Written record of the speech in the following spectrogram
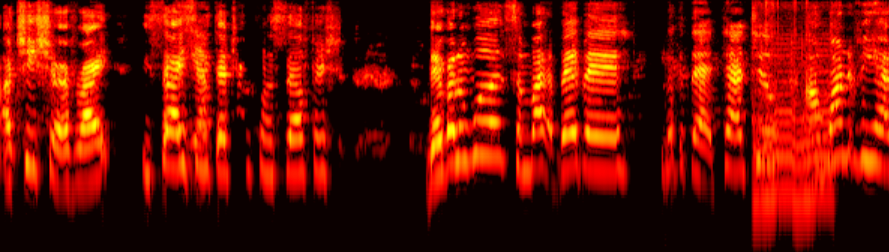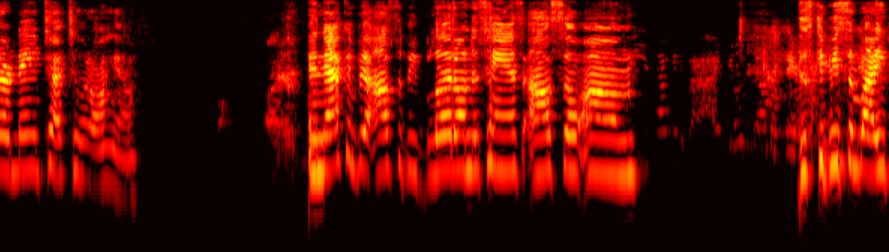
or chief sheriff, right? You saw you Yeah. with that truthful and selfish. They're gonna wood somebody, baby. Look at that tattoo. I wonder if he had her name tattooed on him. And that could be also be blood on his hands. Also, um, this could be somebody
